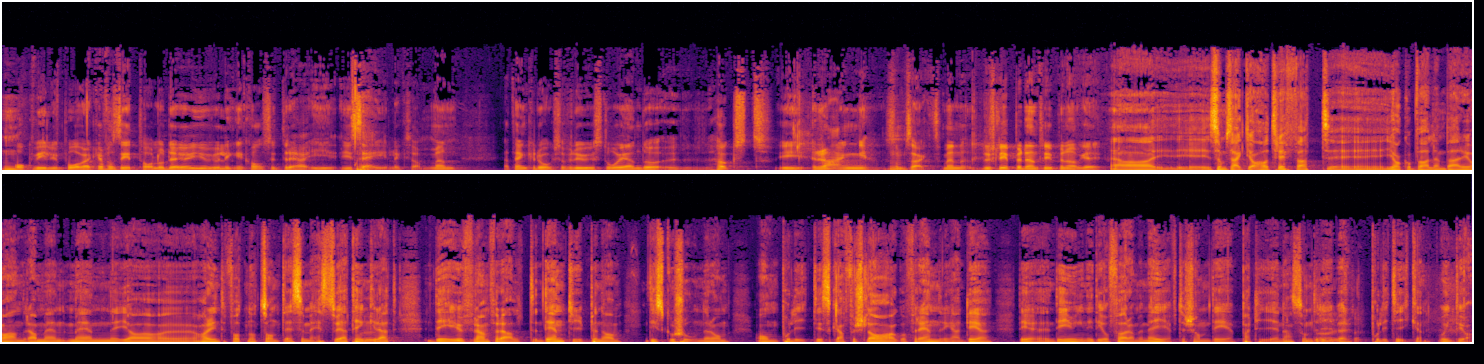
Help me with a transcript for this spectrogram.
Mm. Och vill ju påverka från sitt håll och det är ju väl inget konstigt det i, i sig. Liksom. Men jag tänker då också, för du står ju ändå eh, högst i rang som Mm. sagt. Men du slipper den typen av grejer. Ja, eh, som sagt, jag har träffat eh, Jakob Wallenberg och andra, men, men jag har inte fått något sånt sms. Så jag tänker Mm. att det är ju framförallt den typen av diskussioner om, om politiska förslag och förändringar. Det, det, det är ju ingen idé att föra med mig eftersom det är partierna som driver politiken och inte jag.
